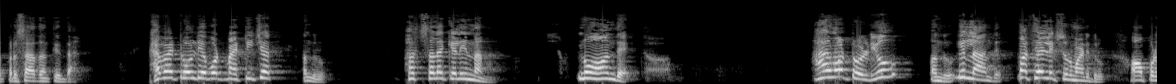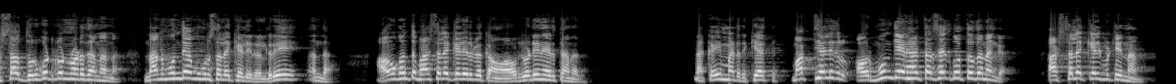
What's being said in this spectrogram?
ಪ್ರಸಾದ್ ಅಂತಿದ್ದ. Have I told you about my teacher ಅಂದ್ರು. ಹತ್ತು ಸಲ ಕೇಳಿ ನಾನು. ನೋ ಅಂದೆ. ಐ ನಾಟ್ ಟೋಲ್ಡ್ ಯು ಅಂದ್ರು. ಇಲ್ಲ, ಅಂದೆ. ಮತ್ತೆ ಹೇಳಲಿಕ್ಕೆ ಶುರು ಮಾಡಿದ್ರು. ಆ, ಪ್ರಸಾದ್ ದುರ್ಗೊಟ್ಕೊಂಡು ನೋಡಿದ ನನ್ನ ನಾನು ಮುಂದೆ ಮೂರು ಸಲ ಕೇಳಿರಲ್ರಿ? ಅಂದ. ಅವಾಗಂತೂ ಭಾಳ ಸಲ ಕೇಳಿರ್ಬೇಕು ಅವ. ಅವ್ರ ಜೋಡಿನೇ ಇರ್ತಾನಲ್ಲ. ನಾ ಕೈ ಮಾಡಿದೆ. ಕೇಳ್ತೆ. ಮತ್ತೆ ಹೇಳಿದ್ರು. ಅವ್ರ ಮುಂದೆ ಏನ್ ಹೇಳ್ತಾರೆ ಸಹಿತ ಗೊತ್ತದ ನಂಗೆ. ಅಷ್ಟ್ ಸಲ ಕೇಳ್ಬಿಟ್ಟೆ ನಾನು.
